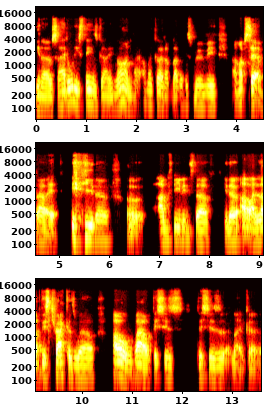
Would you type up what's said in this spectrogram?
you know. So I had all these things going on. Like, oh my God, I'm loving this movie. I'm upset about it, you know. Oh, I'm feeling stuff you know oh i love this track as well. Oh wow this is this is like uh,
